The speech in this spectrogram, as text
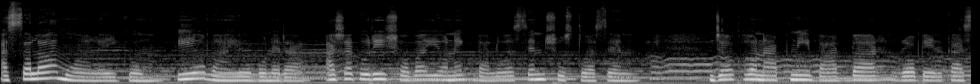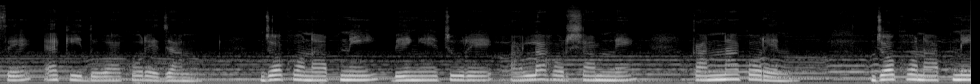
আসসালামু আলাইকুম। প্রিয় ভাই ও বোনেরা, আশা করি সবাই অনেক ভালো আছেন, সুস্থ আছেন। যখন আপনি বারবার রবের কাছে একই দোয়া করে যান, যখন আপনি ভেঙে চুরে আল্লাহর সামনে কান্না করেন, যখন আপনি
